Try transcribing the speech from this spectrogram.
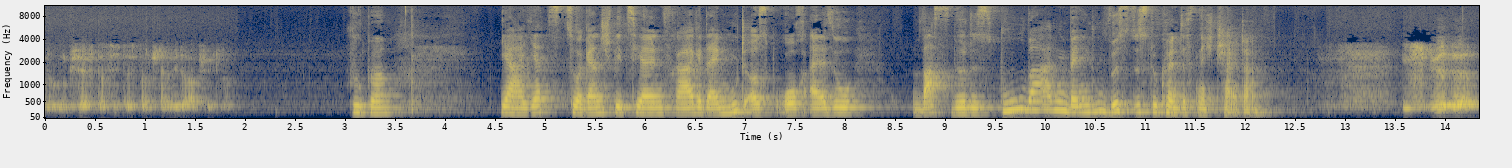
genug im Geschäft, dass ich das dann schnell wieder abschüttle. Super. Ja, jetzt zur ganz speziellen Frage, dein Mutausbruch. Also, was würdest du wagen, wenn du wüsstest, du könntest nicht scheitern? Ich würde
